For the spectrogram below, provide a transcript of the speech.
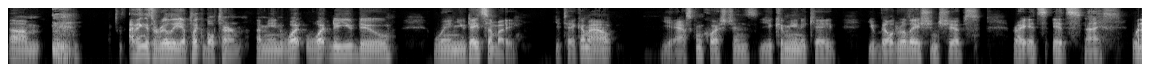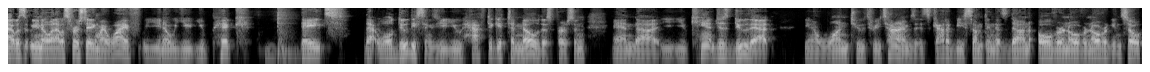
Um, I think it's a really applicable term. I mean, what what do you do when you date somebody? You take them out, you ask them questions, you communicate, you build relationships. Right? It's it's nice. When I was you know when I was first dating my wife, you know you you pick dates that will do these things. You you have to get to know this person, and uh, you, you can't just do that. You know, one, two, three times. It's got to be something that's done over and over and over again. So,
